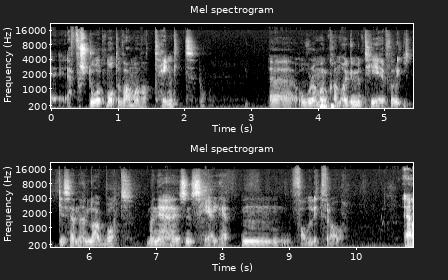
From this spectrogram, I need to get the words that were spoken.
Jeg forstår på en måte hva man har tenkt, og hvordan man kan argumentere for å ikke sende en lagbåt. Men jeg syns helheten faller litt fra, da. Ja.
